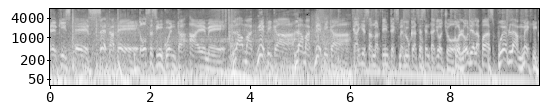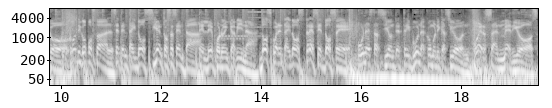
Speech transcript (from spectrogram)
XEZT 1250 AM. La Magnífica, La Magnífica. Calle San Martín Texmeluca 68. Colonia La Paz, Puebla, México. Código postal 72160. Teléfono en cabina 242 1312. Una estación de Tribuna Comunicación. Fuerza en medios.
